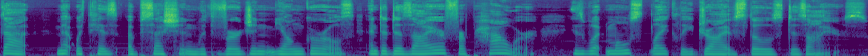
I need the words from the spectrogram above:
That met with his obsession with virgin young girls and a desire for power is what most likely drives those desires.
